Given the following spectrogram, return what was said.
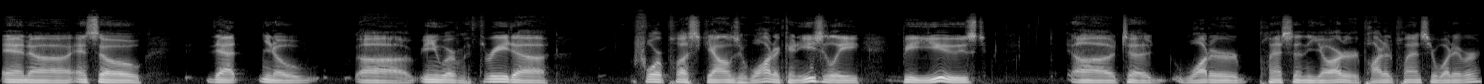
and uh, and so that you know uh, anywhere from three to four plus gallons of water can easily be used uh, to water plants in the yard or potted plants or whatever.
